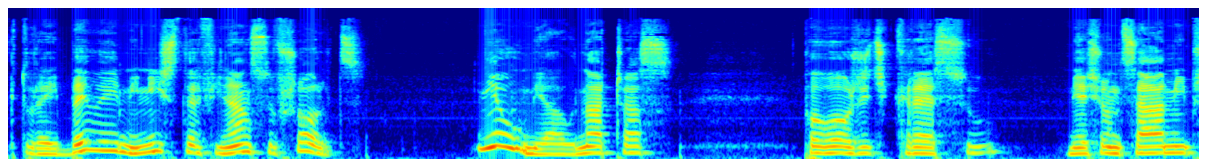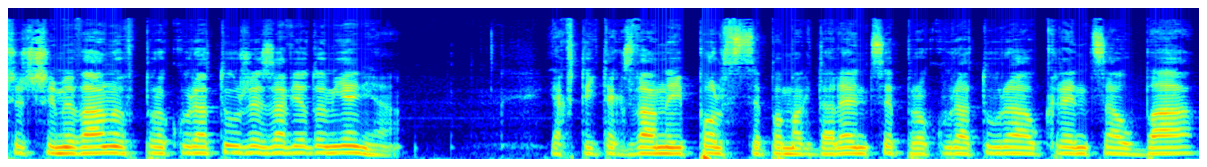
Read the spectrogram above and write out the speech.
której były minister finansów Scholz nie umiał na czas położyć kresu. Miesiącami przetrzymywano w prokuraturze zawiadomienia. Jak w tej tak zwanej Polsce po Magdalence prokuratura ukręca łba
